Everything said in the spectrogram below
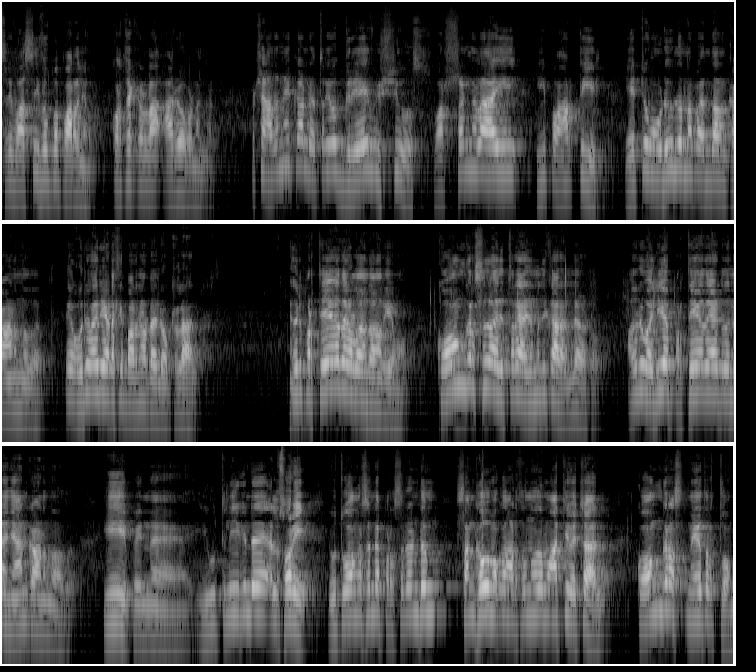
ശ്രീ വസീഫ് ഇപ്പോൾ പറഞ്ഞു കുറച്ചൊക്കെയുള്ള ആരോപണങ്ങൾ. പക്ഷെ അതിനേക്കാൾ എത്രയോ ഗ്രേവ് ഇഷ്യൂസ് വർഷങ്ങളായി ഈ പാർട്ടിയിൽ ഏറ്റവും ഒടുവിൽ വന്നപ്പോൾ എന്താണ് കാണുന്നത്? ഒരു കാര്യം ഇടയ്ക്ക് പറഞ്ഞോട്ടെ ഡോക്ടർ ലാൽ. ഒരു പ്രത്യേകതയുള്ളത് എന്താണെന്ന് അറിയാമോ കോൺഗ്രസ്സുകാർ ഇത്ര അഴിമതിക്കാരല്ല കേട്ടോ. അതൊരു വലിയ പ്രത്യേകതയായിട്ട് തന്നെ ഞാൻ കാണുന്നത് ഈ പിന്നെ യൂത്ത് ലീഗിന്റെ അല്ല സോറി യൂത്ത് കോൺഗ്രസിന്റെ പ്രസിഡന്റും സംഘവും ഒക്കെ നടത്തുന്നത് മാറ്റി വെച്ചാൽ കോൺഗ്രസ് നേതൃത്വം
